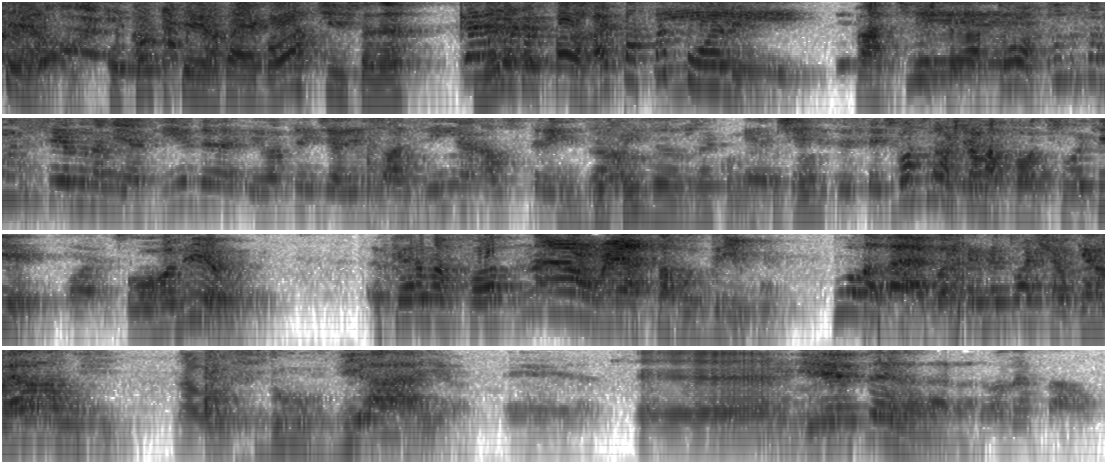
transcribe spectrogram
tempo? fome, Por quanto tempo? Ah, é igual artista, né? Cara, Primeira coisa que fala, vai passar fome. Artista, é, ator. Tudo foi muito cedo na minha vida. Eu aprendi a ler sozinha aos 3 Tinha anos. 16 anos, né, quando É, você tinha entrou? 16 Posso mostrar uma foto sua aqui? Pode. Ô, Rodrigo, eu quero uma foto. Não, essa, Rodrigo! Pula, vai, agora eu quero ver tu achar. Eu quero ela na UF. Na UF. Do Vi. Ai, ó. É. Isso aí, não, não, não. Dona Val.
